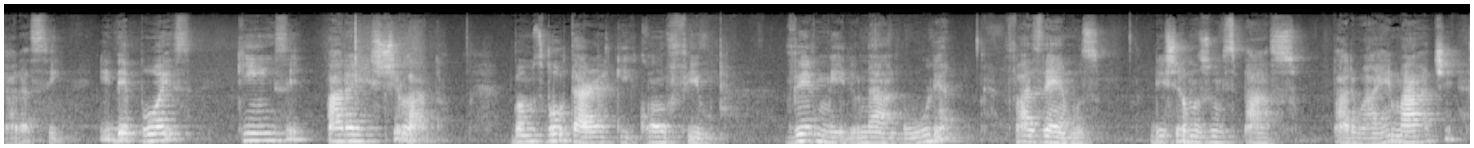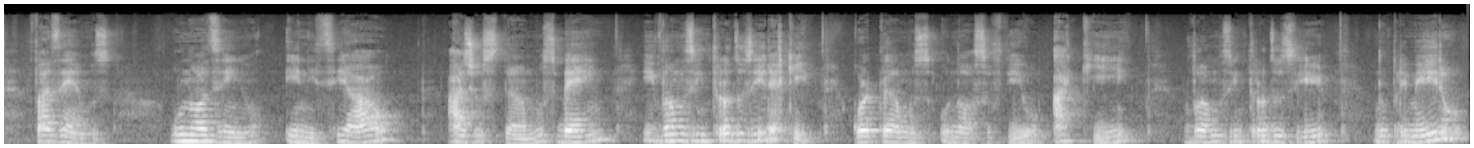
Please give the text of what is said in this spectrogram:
cara assim. E depois 15 para este lado. Vamos voltar aqui com o fio vermelho na agulha, fazemos, deixamos um espaço para o arremate, fazemos o nozinho inicial, ajustamos bem e vamos introduzir aqui. Cortamos o nosso fio aqui, vamos introduzir no primeiro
